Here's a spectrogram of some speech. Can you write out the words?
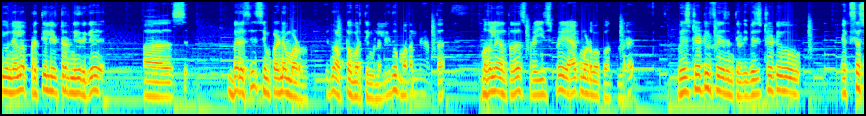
ಇವನ್ನೆಲ್ಲ ಪ್ರತಿ ಲೀಟರ್ ನೀರಿಗೆ ಬೆರೆಸಿ ಸಿಂಪಡಣೆ ಮಾಡಬೇಕು. ಇದು ಅಕ್ಟೋಬರ್ ತಿಂಗಳಲ್ಲಿ. ಇದು ಮೊದಲನೇ ಹಂತ, ಮೊದಲನೇ ಹಂತದ ಸ್ಪ್ರೇ. ಈ ಸ್ಪ್ರೇ ಯಾಕೆ ಮಾಡಬೇಕು ಅಂತಂದರೆ ವೆಜಿಟೇಟಿವ್ ಫೇಸ್ ಅಂತೇಳಿ ವೆಜಿಟೇಟಿವ್ ಎಕ್ಸೆಸ್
